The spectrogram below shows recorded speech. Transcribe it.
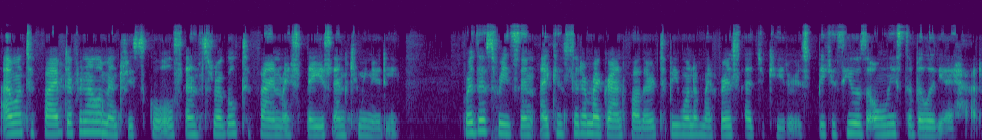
I went to five different elementary schools and struggled to find my space and community. For this reason, I consider my grandfather to be one of my first educators because he was the only stability I had.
